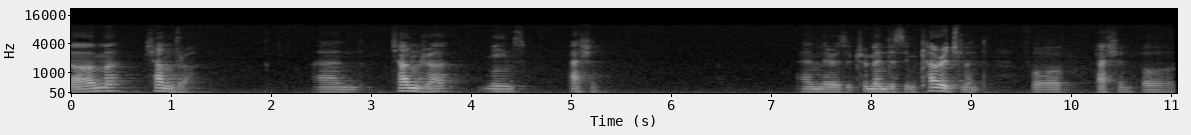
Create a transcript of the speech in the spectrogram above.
Dharma chanda. And chanda means passion. And there is a tremendous encouragement for passion for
